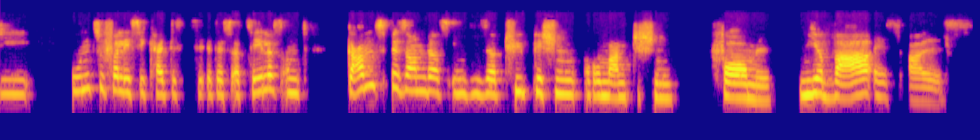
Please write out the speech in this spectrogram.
die Unzuverlässigkeit des, des Erzählers und ganz besonders in dieser typischen romantischen Formel. Mir war es als.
